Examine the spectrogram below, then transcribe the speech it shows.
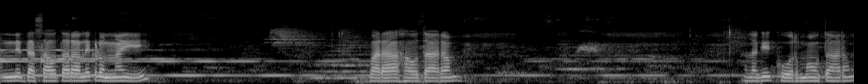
అన్ని దశావతారాలు ఇక్కడ ఉన్నాయి. వరాహ అవతారం అలాగే కూర్మ అవతారం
